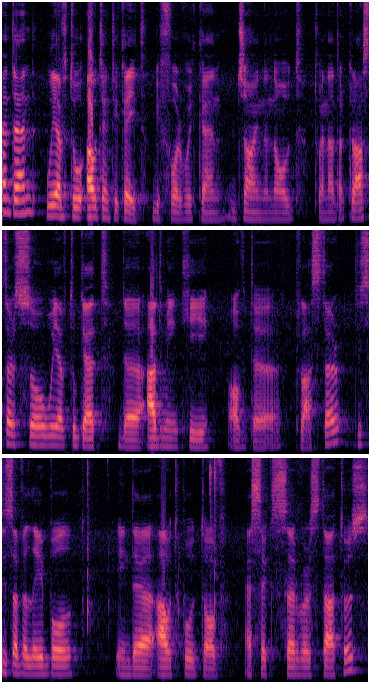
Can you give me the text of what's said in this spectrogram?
And then we have to authenticate before we can join a node to another cluster. So we have to get the admin key of the cluster. This is available in the output of SX server status.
